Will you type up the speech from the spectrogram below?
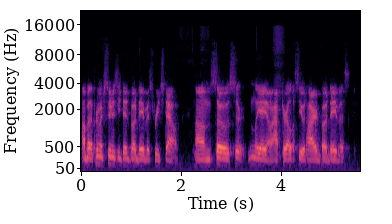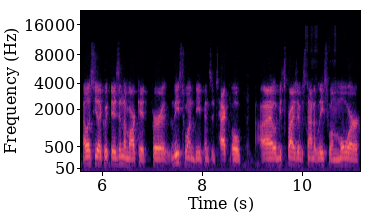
Uh, but pretty much as soon as he did, Bo Davis reached out. Um, so certainly, you know, after LSU had hired Bo Davis, LSU like is in the market for at least one defensive tackle. I would be surprised if it's not at least one more,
